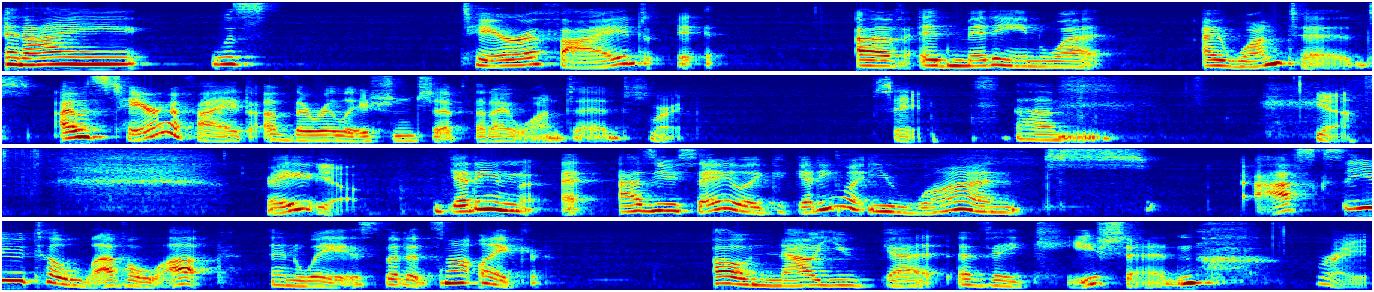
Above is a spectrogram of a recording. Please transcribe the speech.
and i was terrified of admitting what i wanted i was terrified of the relationship that i wanted Right. Same. um, Yeah. right Yeah. getting as you say like getting what you want asks you to level up in ways that it's not like oh now you get a vacation Right.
